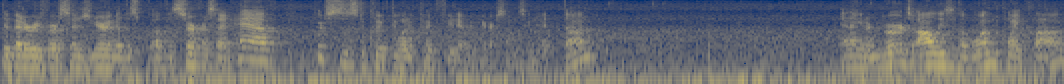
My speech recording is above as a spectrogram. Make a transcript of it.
the better reverse engineering of, this, of the surface I'd have, which is just a quick doing a quick feed over here. So I'm just going to hit done. And I'm going to merge all these into one point cloud.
